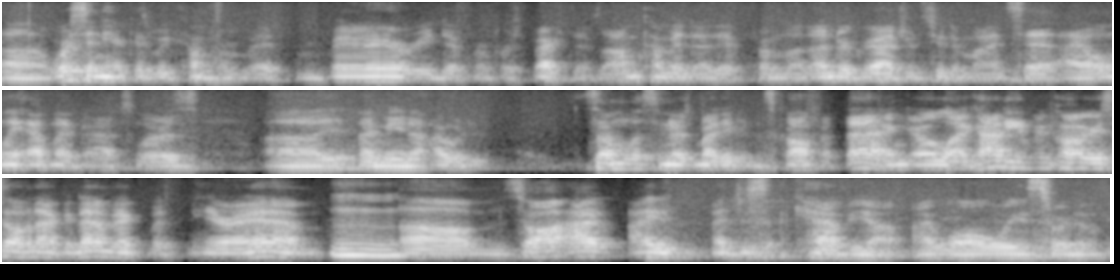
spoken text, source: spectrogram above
uh, we're sitting here because we come from it from very different perspectives. I'm coming at it from an undergraduate student mindset. I only have my bachelor's. Uh, I mean, I would. Some listeners might even scoff at that and go like, "How do you even call yourself an academic?" But here I am. Mhm. Um, so I, I, I just a caveat. I will always sort of.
